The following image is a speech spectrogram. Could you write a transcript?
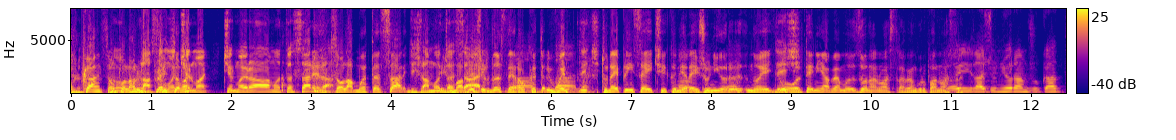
Urican sau Nu, pe la Lasă Lupeni mă, sau cel mai, cel mai rău la mătăsare era. sau la Mătăsari. Deci la Deci Mătăsari- meciuri de astea erau Da, către... da, voi, da. deci, tu n-ai prins aici când N-am erai prins, junior, da. noi Deci- oltenii aveam zona noastră, aveam grupa noastră. Noi la junior am jucat,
